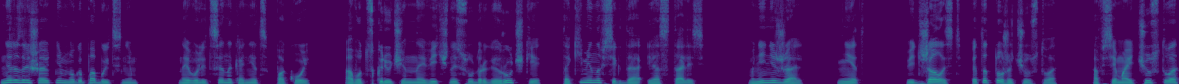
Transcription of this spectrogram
Мне разрешают немного побыть с ним. На его лице, наконец, покой. А вот скрюченные вечной судорогой ручки такими навсегда и остались. Мне не жаль. Нет. Ведь жалость — это тоже чувство. А все мои чувства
